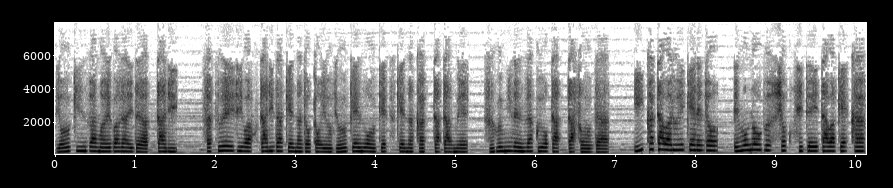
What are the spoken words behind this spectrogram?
料金が前払いであったり、撮影時は二人だけなどという条件を受け付けなかったため、すぐに連絡を絶ったそうだ。言い方悪いけれど、獲物を物色していたわけか。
